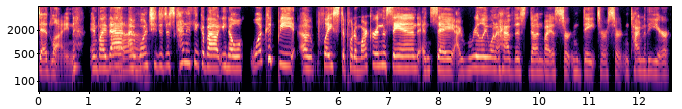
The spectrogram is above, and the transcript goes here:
deadline? And by that, ah. I want you to just kind of think about, you know, what could be a place to put a marker in the sand and say, I really want to have this done by a certain date or a certain time of the year.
